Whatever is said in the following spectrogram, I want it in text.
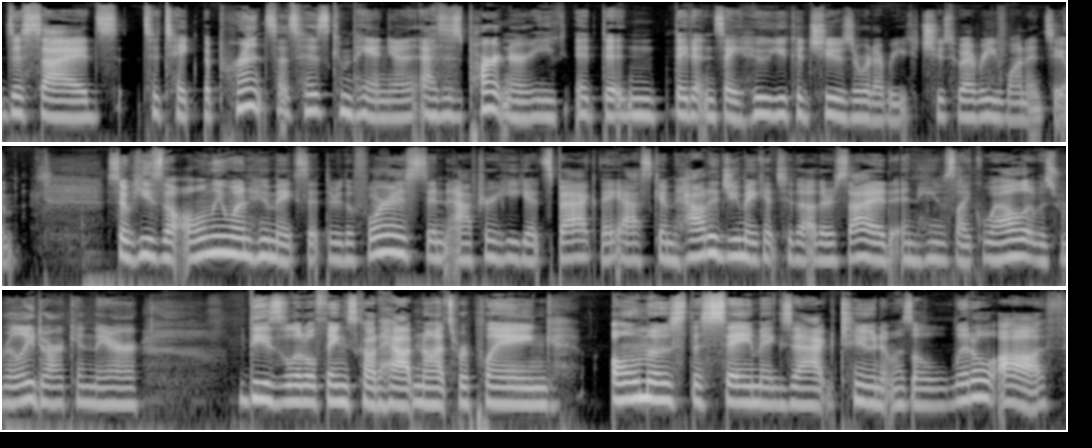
decides to take the prince as his companion, as his partner. You, it didn't they didn't say who you could choose or whatever. You could choose whoever you wanted to. So he's the only one who makes it through the forest. And after he gets back, they ask him, How did you make it to the other side? And he was like, Well, it was really dark in there these little things called Hopenots were playing almost the same exact tune. It was a little off,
